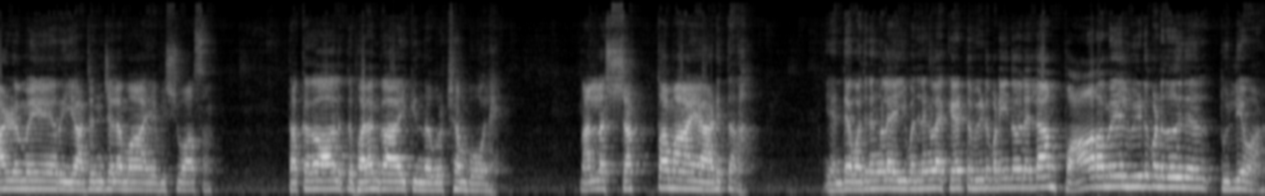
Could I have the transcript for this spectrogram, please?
ആഴമേറിയ അചഞ്ചലമായ വിശ്വാസം തക്കകാലത്ത് ഫലം കായ്ക്കുന്ന വൃക്ഷം പോലെ നല്ല ശക്തമായ അടിത്തറ. എന്റെ വചനങ്ങളെ ഈ വചനങ്ങളെ കേട്ട് വീട് പണിയുന്നവനെല്ലാം പാറമേൽ വീട് പണിതതിന് തുല്യമാണ്.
